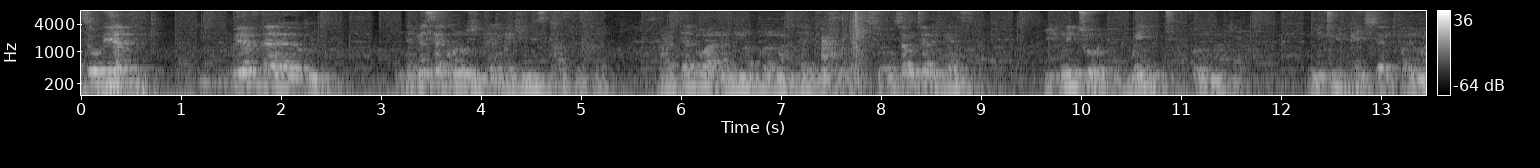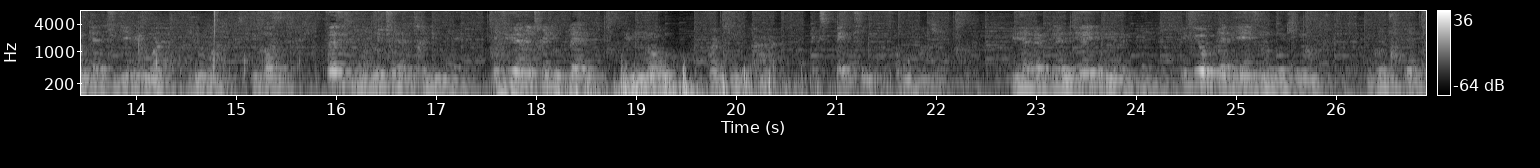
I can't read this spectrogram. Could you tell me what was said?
so we have we have um, the best psychology like, like you discussed as well. But that one I'm not gonna dive into. So sometimes guys, you need to wait for the market. You need to be patient for the market to give you what you want. Because firstly, you need to have a trading plan. If you have a trading plan, you know what you are expecting from the market. You have a plan A, you have a plan B. If your plan A is not working out, you go to plan B.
